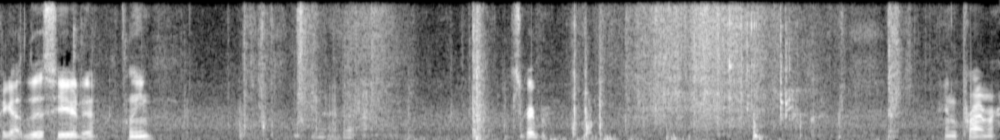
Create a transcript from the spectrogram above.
I got this here to clean. Scraper and primer.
